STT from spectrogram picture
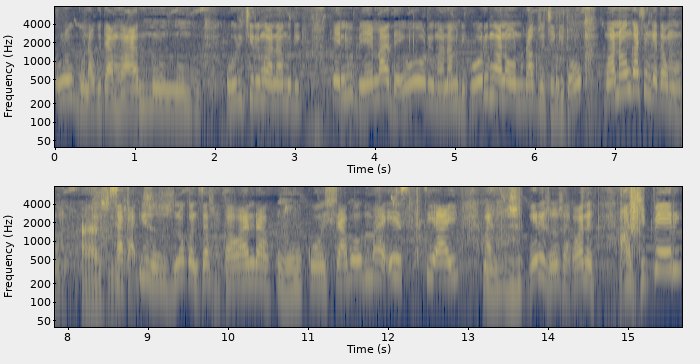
unogona kuita munhumbu uri chiri mwana mudiki. Can you be a mother? Iwo uri mwana mudiki. Uri mwana unoda kutochengetawo mwana ungachengeta umwe mwana. Saka izvozvo zvinokonzesa zvakawanda kukosha vomasti zvirwere izvozvo zvakawanda. Hazviperi.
